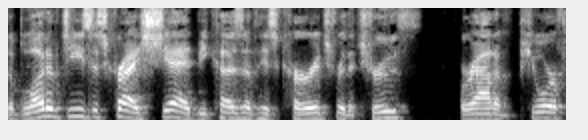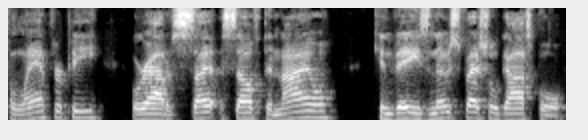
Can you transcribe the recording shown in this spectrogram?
The blood of Jesus Christ shed because of his courage for the truth, or out of pure philanthropy, or out of self denial, conveys no special gospel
